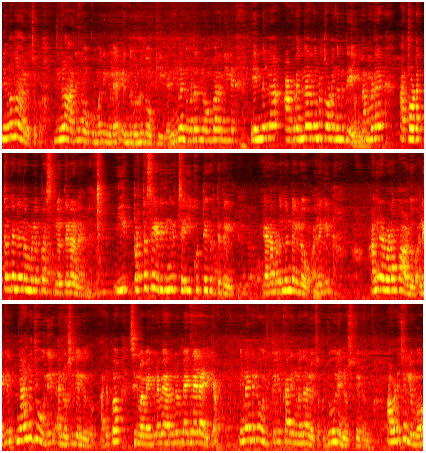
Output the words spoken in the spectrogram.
നിങ്ങളൊന്ന് ആലോചിക്കും നിങ്ങൾ ആദ്യം നോക്കുമ്പോൾ നിങ്ങൾ എന്തുകൊണ്ട് നോക്കിയില്ല? നിങ്ങൾ എന്തുകൊണ്ട് നോ പറഞ്ഞില്ല? എന്നല്ല അവിടെ നിന്നാണ് നമ്മൾ തുടങ്ങുന്നത്. നമ്മുടെ ആ തുടക്കം തന്നെ നമ്മൾ പ്രശ്നത്തിലാണ്. ഈ ഇപ്പുറത്തെ സൈഡിൽ ഇങ്ങനെ ഈ കുറ്റകൃത്യത്തിൽ ഇടപെടുന്നുണ്ടല്ലോ. അല്ലെങ്കിൽ അങ്ങനെ ഇടപെടാൻ പാടുമോ അല്ലെങ്കിൽ ഞാനൊരു ജോലി അന്വേഷിച്ച് ചെല്ലുന്നു. അതിപ്പോ സിനിമ മേഖല വേറൊരു മേഖലയിലായിരിക്കാം. നിങ്ങൾ അതിന്റെ ലോജിക്കൽ കാര്യങ്ങളൊന്നും ആലോചിച്ച് നോക്കും ജോലി അന്വേഷിച്ച് അവിടെ ചെല്ലുമ്പോൾ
